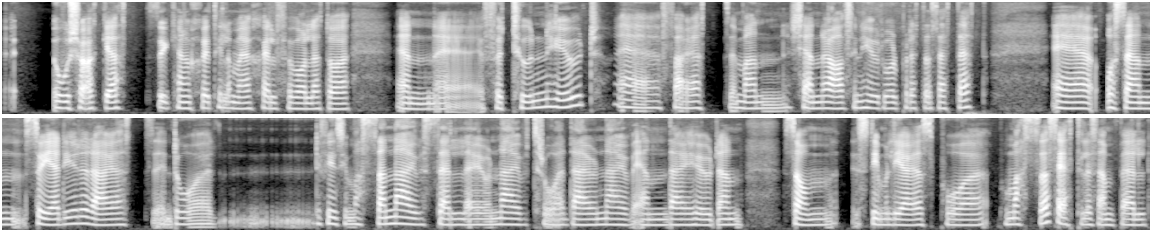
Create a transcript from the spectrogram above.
eh, orsakat, kanske till och med självförvållat då, en eh, för tunn hud eh, för att man känner av sin hudvård på detta sättet. Eh, och sen så är det ju det där att eh, då, det finns ju massa nervceller och nervtrådar och nervändar i huden som stimuleras på, på massa sätt. Till exempel,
